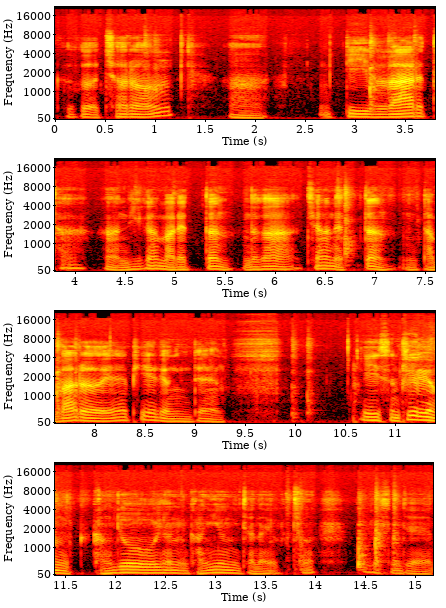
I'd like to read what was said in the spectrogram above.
그거처럼 어, 디바르타 아, 네가 말했던 너가 제안했던 음, 다바르의 피해령인데 이것은 피해령 강조형 강의형이잖아요. 그렇죠 이것은 이제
